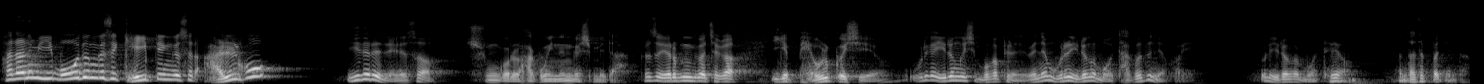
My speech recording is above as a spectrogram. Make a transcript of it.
하나님이 이 모든 것에 개입된 것을 알고 이들에 대해서 충고를 하고 있는 것입니다. 그래서 여러분과 제가 이게 배울 것이에요. 우리가 이런 것이 뭐가 필요해요? 왜냐하면 우리는 이런 걸 못 하거든요, 거의. 우리 이런 걸 못 해요. 나다 빠진다.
